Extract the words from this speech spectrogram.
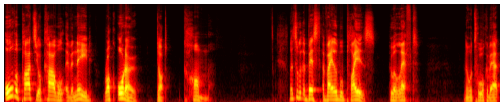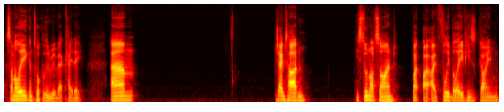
all the parts your car will ever need. RockAuto.com. Let's look at the best available players who are left. And then we'll talk about Summer League and talk a little bit about KD. Um, James Harden, he's still not signed, but I, I, fully believe he's going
